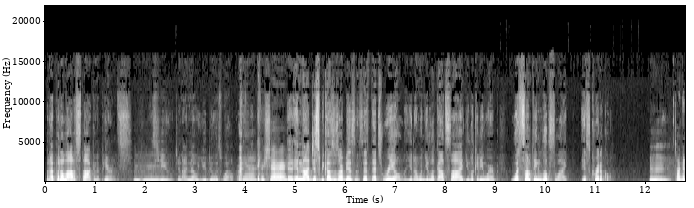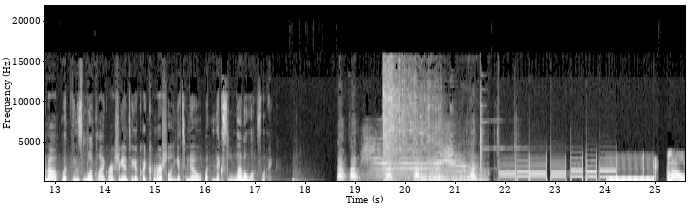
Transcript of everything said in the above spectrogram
but I put a lot of stock in appearance. Mm-hmm. It's huge, and I know you do as well, right? Yeah, for sure. and, and, not just because it's our business. That, that's real. You know, when you look outside, you look anywhere, what something looks like is critical. Hmm. Talking about what things look like, we're actually going to take a quick commercial and get to know what next level looks like. Hello,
